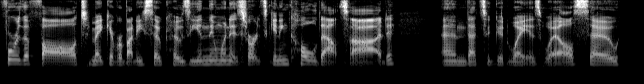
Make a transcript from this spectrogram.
for the fall to make everybody so cozy. And then when it starts getting cold outside, um, that's a good way as well. So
